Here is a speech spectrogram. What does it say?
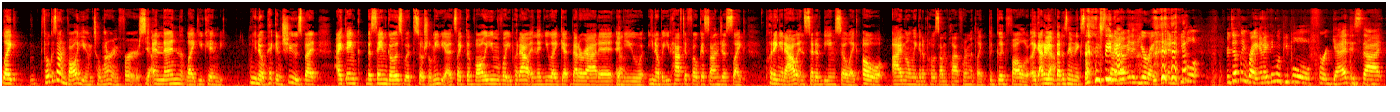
Like, focus on volume to learn first. Yeah. And then, like, you can, you know, pick and choose. But I think the same goes with social media. It's like the volume of what you put out, and then you, like, get better at it. And Yeah. you, you know, but you have to focus on just, like, putting it out instead of being so like oh i'm only going to post on the platform with like the good follower like i don't Yeah. even that doesn't even make sense you yeah, know no, it- you're right. And people, you're definitely right. And I think what people forget is that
